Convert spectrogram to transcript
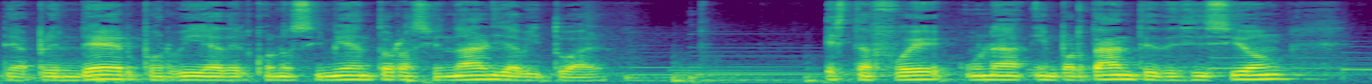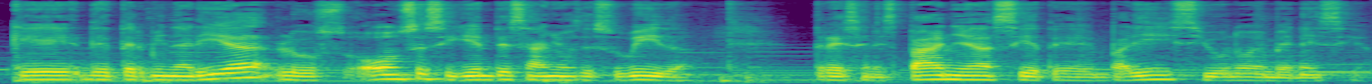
de aprender por vía del conocimiento racional y habitual. Esta fue una importante decisión que determinaría los 11 siguientes años de su vida, tres en España, siete en París y uno en Venecia.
